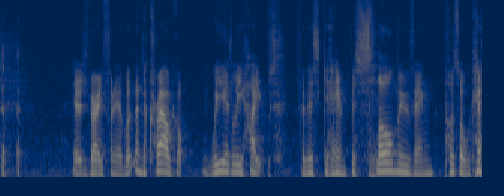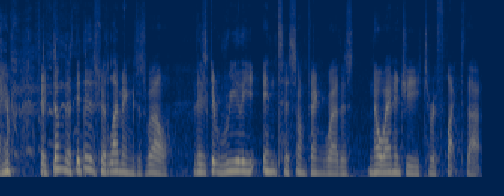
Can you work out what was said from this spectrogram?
It was very funny, but and the crowd got weirdly hyped for this game, this slow-moving puzzle game. They've done this. They did this with Lemmings as well. They just get really into something where there's no energy to reflect that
